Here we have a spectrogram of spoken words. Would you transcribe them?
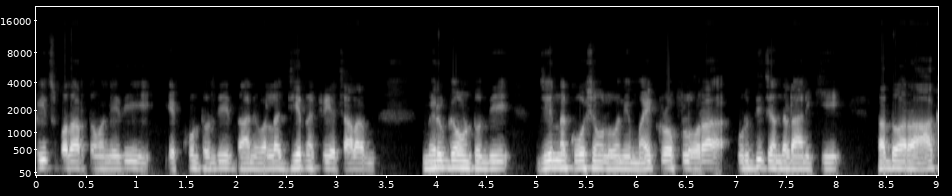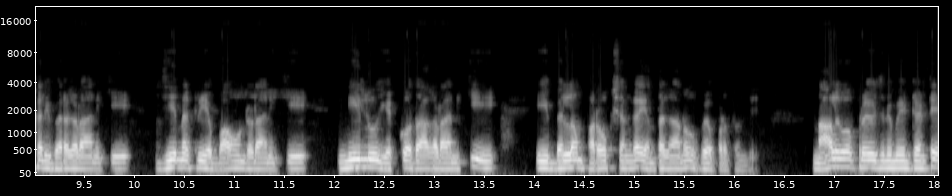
పీచు పదార్థం అనేది ఎక్కువ ఉంటుంది. దానివల్ల జీర్ణక్రియ చాలా మెరుగ్గా ఉంటుంది. జీర్ణకోశంలోని మైక్రోఫ్లోరా వృద్ధి చెందడానికి తద్వారా ఆకలి పెరగడానికి జీర్ణక్రియ బాగుండడానికి నీళ్ళు ఎక్కువ తాగడానికి ఈ బెల్లం పరోక్షంగా ఎంతగానో ఉపయోగపడుతుంది. నాలుగవ ప్రయోజనం ఏంటంటే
